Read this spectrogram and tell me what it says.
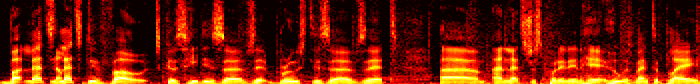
but let's No. let's devote because he deserves it. Bruce deserves it, um, and let's just put it in here. Who was meant to play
